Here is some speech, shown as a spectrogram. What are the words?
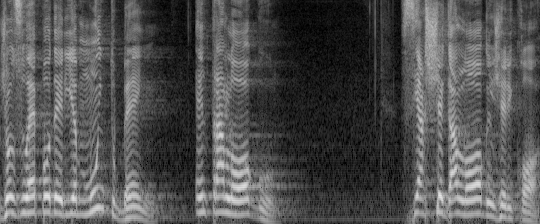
Josué poderia muito bem entrar logo, se achegar logo em Jericó,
